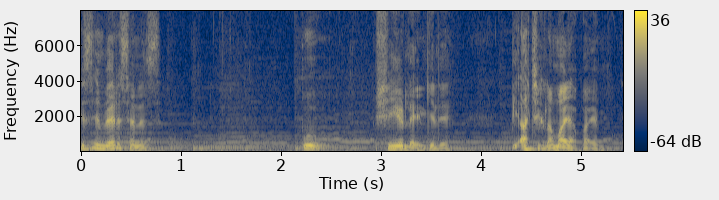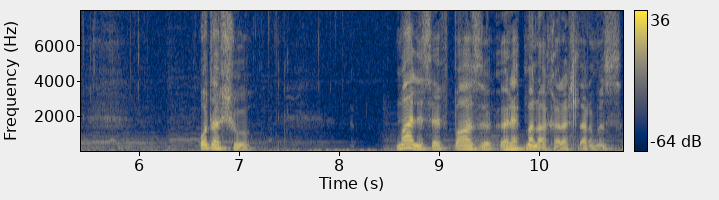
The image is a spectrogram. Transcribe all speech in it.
İzin verirseniz bu şiirle ilgili bir açıklama yapayım. O da şu. Maalesef bazı öğretmen arkadaşlarımız,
